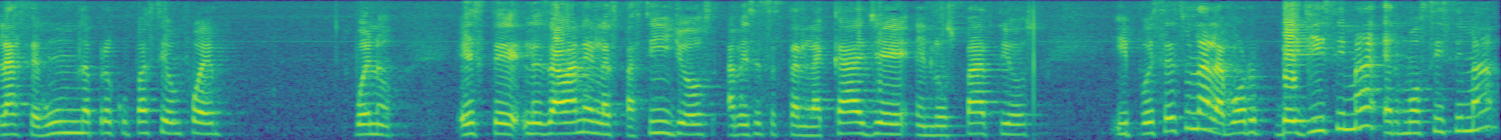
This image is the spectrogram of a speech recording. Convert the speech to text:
la segunda preocupación fue, bueno, este, les daban en los pasillos, a veces hasta en la calle, en los patios, y pues es una labor bellísima, hermosísima,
